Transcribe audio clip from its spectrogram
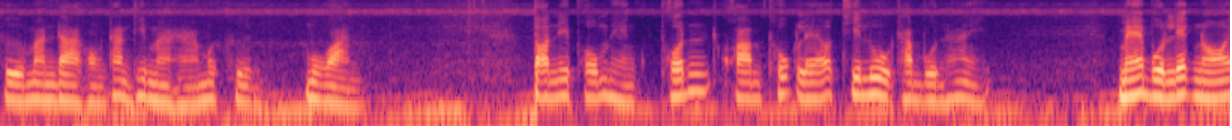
คือมารดาของท่านที่มาหาเมื่อคืนเมื่อวานตอนนี้ผมแห่งพ้นความทุกข์แล้วที่ลูกทำบุญให้ แม้บุญเล็กน้อย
